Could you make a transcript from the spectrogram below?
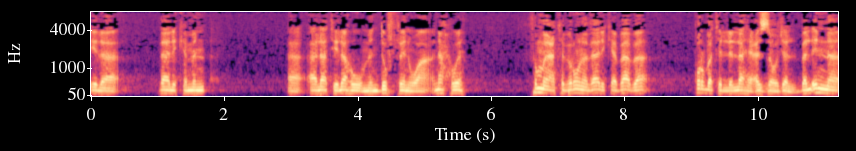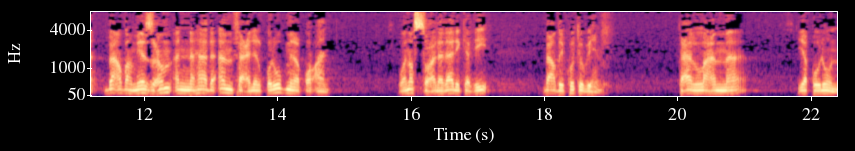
إلى ذلك من آلات له من دف ونحوه ثم يعتبرون ذلك باب قربة لله عز وجل بل إن بعضهم يزعم أن هذا أنفع للقلوب من القرآن ونصوا على ذلك في بعض كتبهم. تعالى الله عما يقولون.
